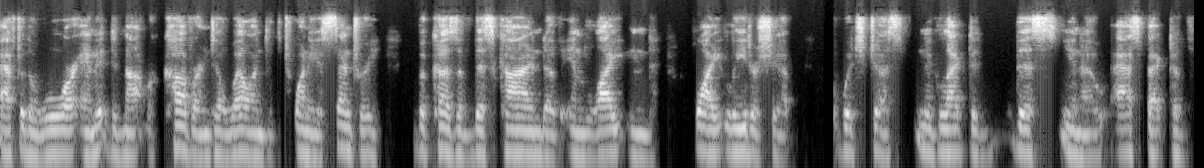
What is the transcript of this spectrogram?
after the war, and it did not recover until well into the 20th century because of this kind of enlightened white leadership, which just neglected this, you know, aspect of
